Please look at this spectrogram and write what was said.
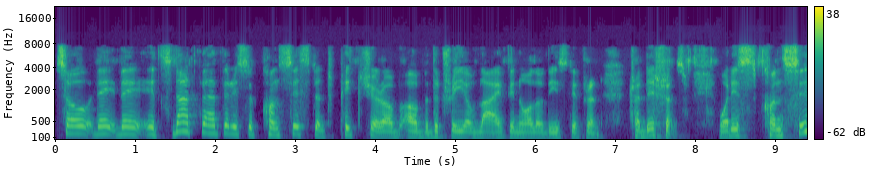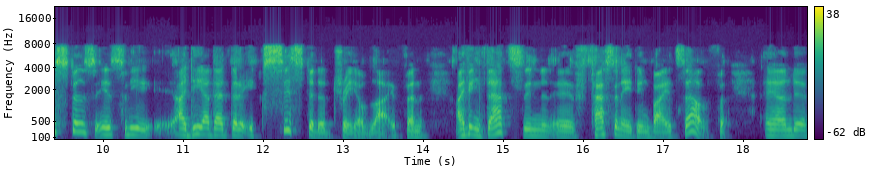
so they, they, it's not that there is a consistent picture of, of the tree of life in all of these different traditions. What is consistent is the idea that there existed a tree of life. And I think that's in, uh, fascinating by itself. And uh,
